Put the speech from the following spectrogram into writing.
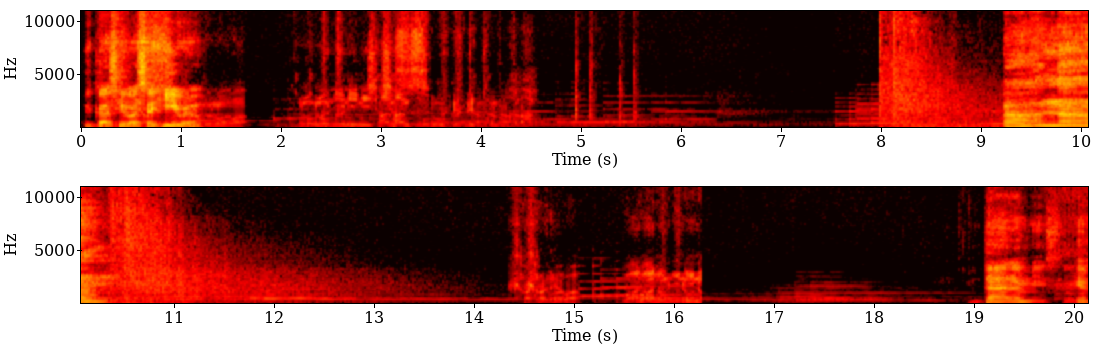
Because he was a hero. Oh no. That I miss you.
